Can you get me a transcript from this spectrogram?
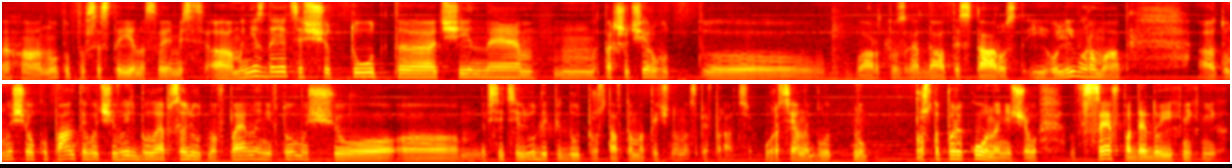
Ага, ну тобто все стає на своє місце. А мені здається, що тут е, чи не в першу чергу е, варто згадати старост і голів громад, тому що окупанти, вочевидь, були абсолютно впевнені в тому, що всі ці люди підуть просто автоматично на співпрацю. У росіяни були ну, просто переконані, що все впаде до їхніх ніг.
